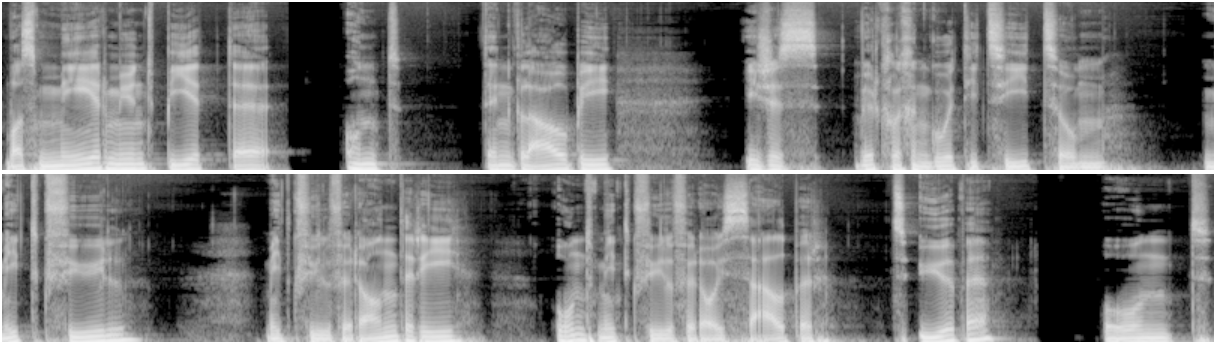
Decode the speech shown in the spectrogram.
was wir müssen bieten. Und dann glaube ich, ist es wirklich eine gute Zeit zum Mitgefühl, Mitgefühl für andere und Mitgefühl für uns selber zu üben und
